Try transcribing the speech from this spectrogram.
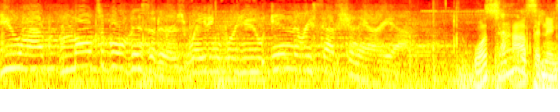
you have multiple visitors waiting for you in the reception area. What's happening?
